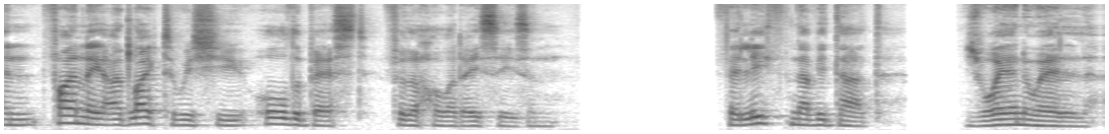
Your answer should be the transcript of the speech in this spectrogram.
And finally, I'd like to wish you all the best for the holiday season. Feliz Navidad, Joyeux Noël,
